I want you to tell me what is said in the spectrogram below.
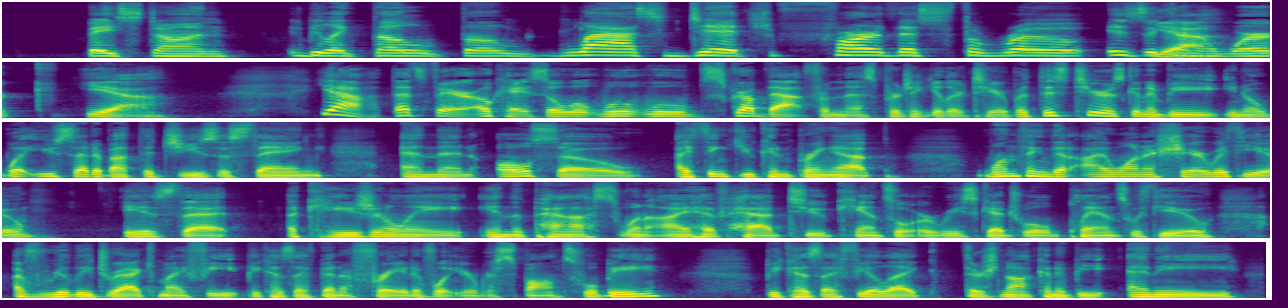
based on it'd be like the the last ditch, farthest throw. Is it yeah. gonna work? Yeah. Yeah, that's fair. Okay, so we'll we'll we'll scrub that from this particular tier, but this tier is going to be, you know, what you said about the Jesus thing and then also I think you can bring up one thing that I want to share with you is that occasionally in the past when I have had to cancel or reschedule plans with you, I've really dragged my feet because I've been afraid of what your response will be because I feel like there's not going to be any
